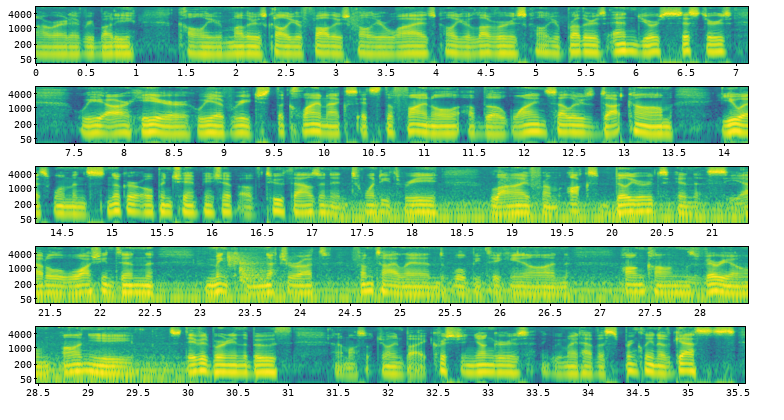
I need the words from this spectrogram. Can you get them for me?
All right, everybody. Call your mothers, call your fathers, call your wives, call your lovers, call your brothers and your sisters. We are here. We have reached the climax. It's the final of the WineCellars.com U.S. Women's Snooker Open Championship of 2023, live from Ox Billiards in Seattle, Washington. Mink Nutcharut from Thailand will be taking on Hong Kong's very own Onyee it's David Burney in the booth, and I'm also joined by Christian Youngers. I think we might have a sprinkling of guests.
